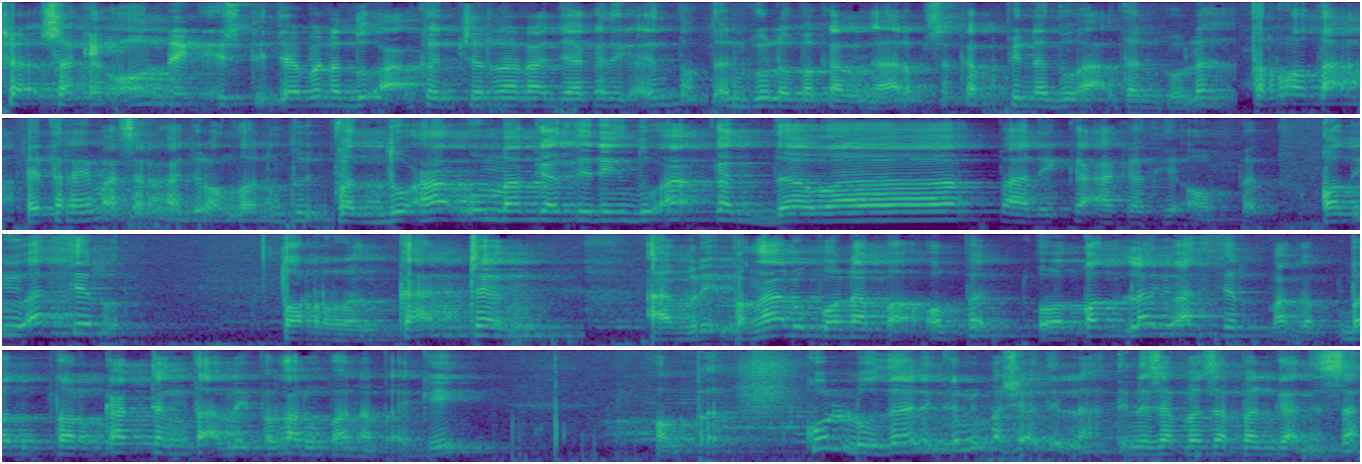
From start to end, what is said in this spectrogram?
cak saking oning istijabah doa kencerna raja ketika itu dan gula bakal ngarep sekap pindah doa dan gula. Terota eh terima sarang anjuran Allah nang tu. Fa doa maka tining doa kadawa padika akati obat qad yu'athir. Terkadang abri pengaruh pun apa obat wa la yu'athir. Maka bentar tak beri pengaruh pun apa lagi obat kullu dhalika bi masyiatillah tinna siapa-siapa enggak desa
